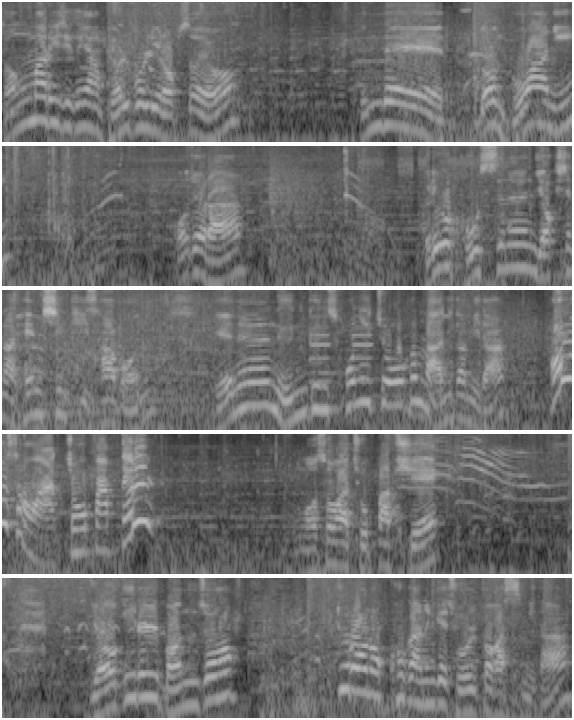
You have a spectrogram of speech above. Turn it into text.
정말이지 그냥 별 볼 일 없어요. 근데 넌 뭐하니? 꺼져라. 그리고 보스는 역시나 햄싱키 4번. 얘는 은근 손이 조금 많이 갑니다 어서와 족밥들? 어서와 족밥쉑 여기를 먼저 뚫어놓고 가는 게 좋을 것 같습니다.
